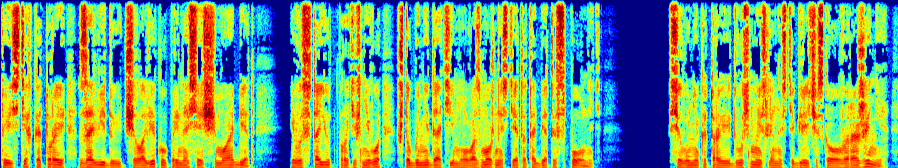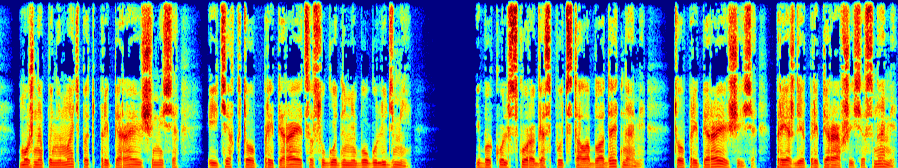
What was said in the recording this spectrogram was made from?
то есть тех, которые завидуют человеку, приносящему обед, и восстают против него, чтобы не дать ему возможности этот обет исполнить. В силу некоторой двусмысленности греческого выражения можно понимать под припирающимися и тех, кто припирается с угодными Богу людьми. Ибо коль скоро Господь стал обладать нами, то припирающийся, прежде припиравшийся с нами,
